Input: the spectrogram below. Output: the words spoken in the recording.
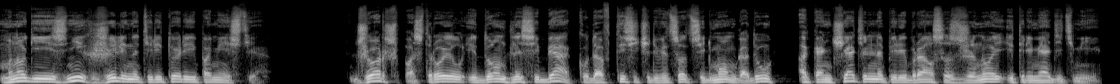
многие из них жили на территории поместья. Джордж построил и дом для себя, куда в 1907 году окончательно перебрался с женой и тремя детьми.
